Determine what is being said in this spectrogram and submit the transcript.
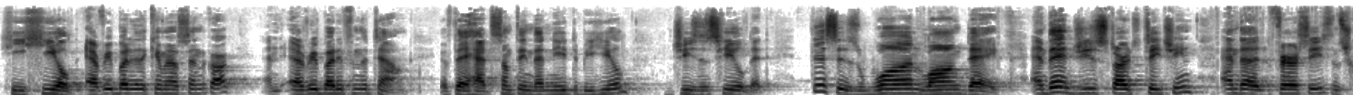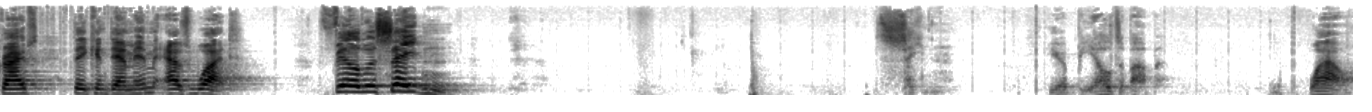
he healed everybody that came out of the synagogue and everybody from the town. If they had something that needed to be healed, Jesus healed it. This is one long day. And then Jesus starts teaching, and the Pharisees and scribes, they condemn him as what? Filled with Satan. Satan. You're Beelzebub. Wow.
